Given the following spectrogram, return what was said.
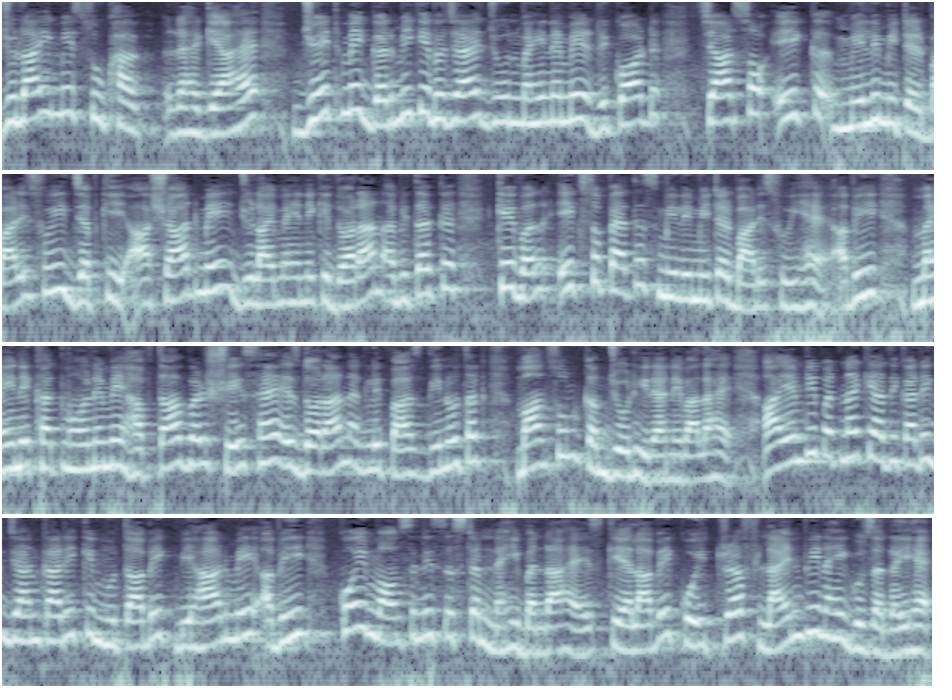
जुलाई में सूखा रह गया है। जेठ में गर्मी के बजाय जून महीने में रिकॉर्ड 401 मिलीमीटर बारिश हुई, जबकि आषाढ़ में जुलाई महीने के दौरान अभी तक केवल 135 मिलीमीटर बारिश हुई है। अभी महीने खत्म होने में हफ़्ता भर शेष है। इस दौरान अगले पाँच दिनों तक मानसून कमज़ोर ही रहने वाला है। आईएमडी पटना के आधिकारिक जानकारी के मुताबिक बिहार में अभी कोई मानसूनी सिस्टम नहीं बन रहा है। इसके अलावा कोई ट्रफ लाइन भी नहीं गुजर रही है।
